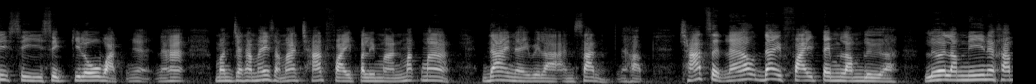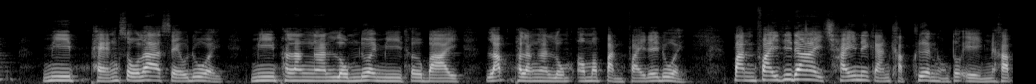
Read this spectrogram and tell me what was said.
240 กิโลวัตต์เนี่ยนะฮะมันจะทำให้สามารถชาร์จไฟปริมาณมาก ๆ ได้ในเวลาอันสั้นนะครับชาร์จเสร็จแล้วได้ไฟเต็มลำเรือ เรือลำนี้นะครับ มีแผงโซลาร์เซลล์ด้วย มีพลังงานลมด้วย มีเทอร์ไบน์รับพลังงานลมเอามาปั่นไฟได้ด้วย ปั่นไฟที่ได้ใช้ในการขับเคลื่อนของตัวเองนะครับ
